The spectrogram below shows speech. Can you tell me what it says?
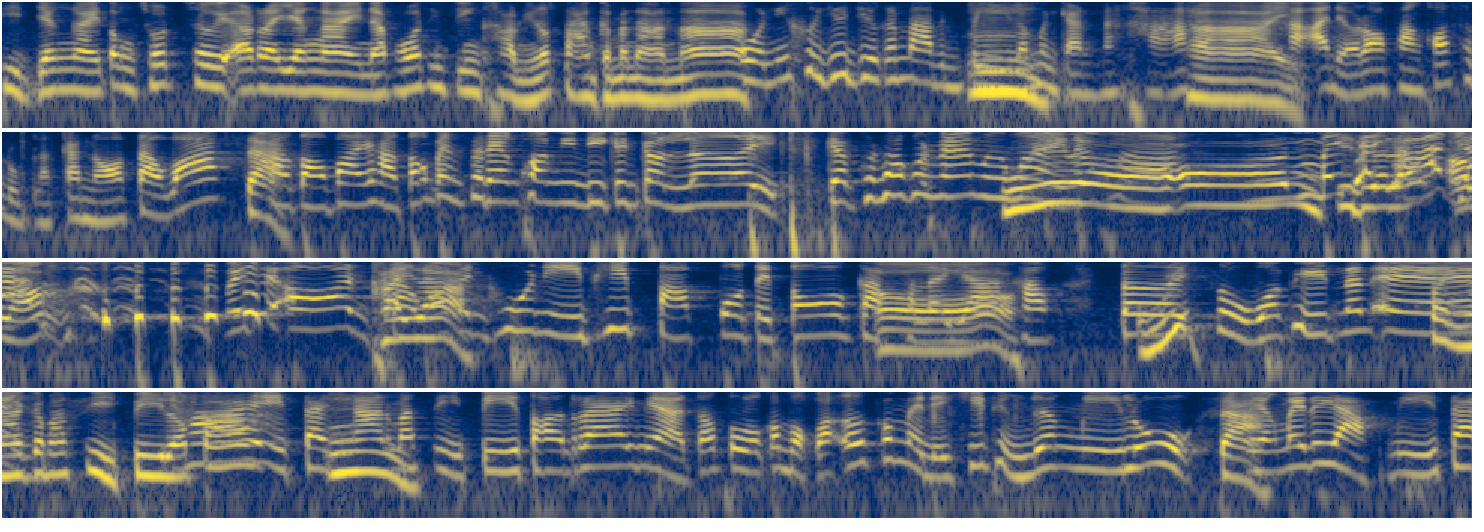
ผิดยังไงต้องชดเชยอะไรยังไงนะ เพราะว่าจริงๆข่าวนี้เราตามกันมานานมาก โอ้นี่คือยืดเยื้อกันมาเป็นปีอืม แล้วเหมือนกันนะคะใช่ ค่ะอะเดี๋ยวรอฟังข้อสรุปแล้วกันเนาะแต่ว่าจ้ะ ข่าวต่อไปค่ะ ต้องเป็นแสดงความยินดีกันก่อนเลย กับคุณพ่อคุณแม่มือใหอุ้ม่ยเหรนะอคะ ออนไม่กี่ใช่เดือนแล้วฉัน เอาเหรอ ไม่ใช่ออนใครแต่ว่าล่ะเป็นคู่นี้พี่ปั๊บโปเตโต้กับอ๋อภรรยาเขาเตอุ๊ย ยสุวพิษนั่นเองแต่งงานกันมา4ปีแล้วป่ะใช่แต่งงานมาอื4ปีตอนแรกเนี่ย เจ้าตัวก็บอกว่าเออก็ไม่ได้คิดถึงเรื่องมีลูก จ้ะยังไม่ได้อยากมีแต่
